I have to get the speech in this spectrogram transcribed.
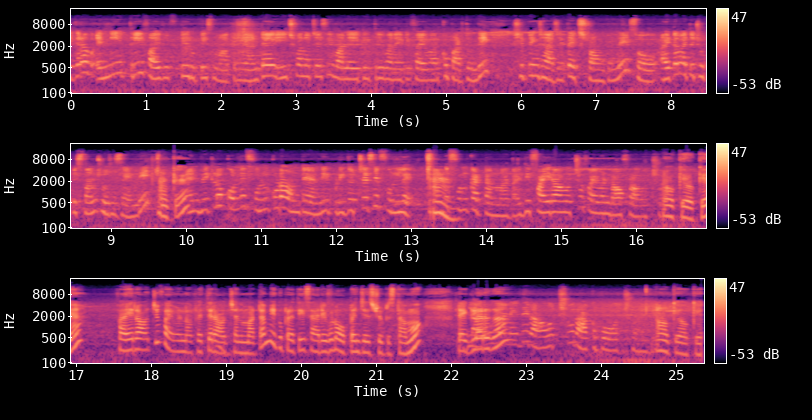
దగ్గర ఎన్ని? త్రీ ఫైవ్ ఫిఫ్టీ రూపీస్ మాత్రమే. అంటే ఈచ్ వన్ వచ్చేసి one eighty three one eighty five వరకు పడుతుంది. షిప్పింగ్ ఛార్జ్ అయితే ఎక్స్ట్రా ఉంటుంది. సో ఐటమ్ అయితే చూపిస్తాను. చూసేసేయండి. అండ్ వీటిలో కొన్ని ఫుల్ కూడా ఉంటాయండి. ఇప్పుడు ఇది వచ్చేసి ఫుల్లే. అంటే ఫుల్ కట్ అన్నమాట. ఇది ఫైవ్ రావచ్చు ఫైవ్ అండ్ హాఫ్ రావచ్చు. Okay okay. ఫైవ్ రావచ్చు ఫైవ్ అండ్ హాఫ్ అయితే రావచ్చు అనమాట మీకు ప్రతి సారీ కూడా ఓపెన్ చేసి చూపిస్తాము. రెగ్యులర్గా అనేది రావచ్చు రాకపోవచ్చు ఓకే ఓకే.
